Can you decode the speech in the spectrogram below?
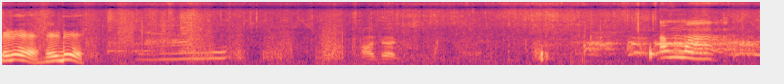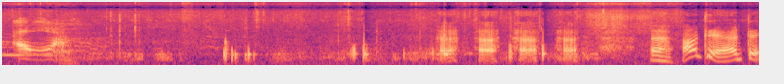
எடு எடு அம்மா ஐயா ஆ, ஆட்டு ஆட்டு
